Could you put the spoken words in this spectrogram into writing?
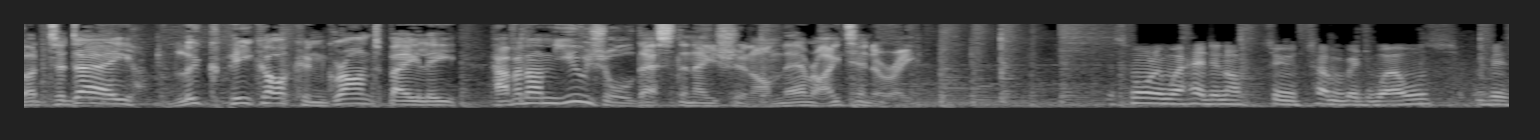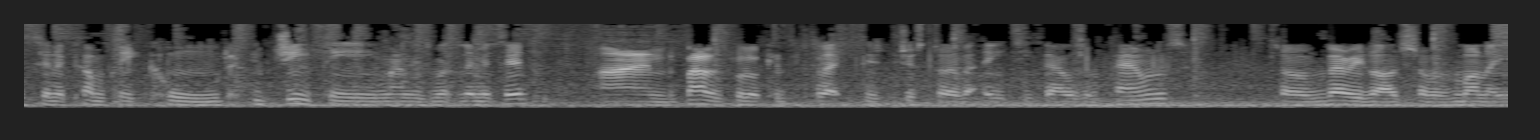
But today, Luke Peacock and Grant Bailey have an unusual destination on their itinerary. This morning we're heading off to Tunbridge Wells, visiting a company called GPE Management Limited, and the balance we're looking to collect is just over £80,000, so a very large sum of money.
